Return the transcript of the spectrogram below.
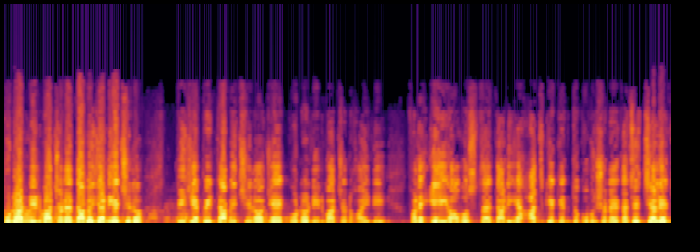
পুনর্নির্বাচনের দাবি জানিয়েছিল। বিজেপির দাবি ছিল যে কোনো নির্বাচন হয়নি ফলে এই অবস্থায় দাঁড়িয়ে আজকে কিন্তু কমিশনের কাছে চ্যালেঞ্জ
